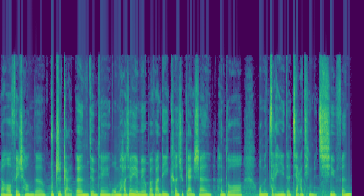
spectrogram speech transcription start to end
然后非常的不知感恩，对不对？我们好像也没有办法立刻去改善很多我们在意的家庭的气氛。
